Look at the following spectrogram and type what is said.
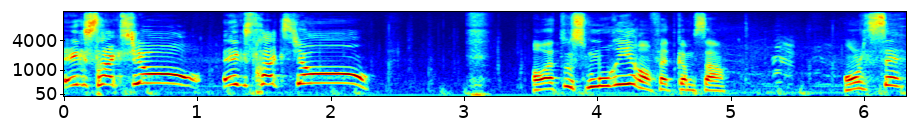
Extraction Extraction On va tous mourir en fait comme ça. On le sait.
